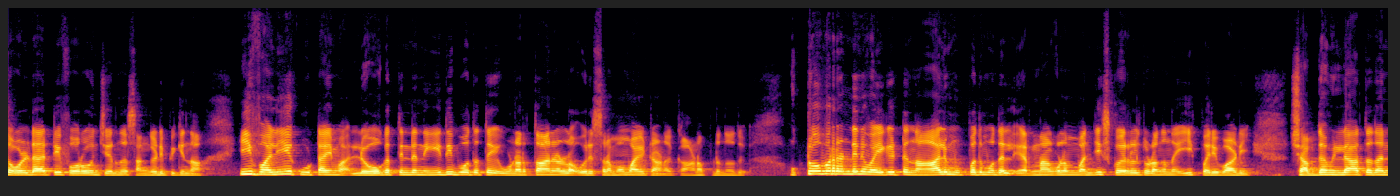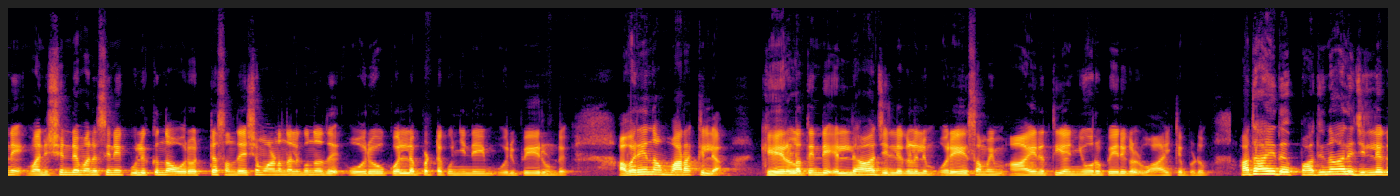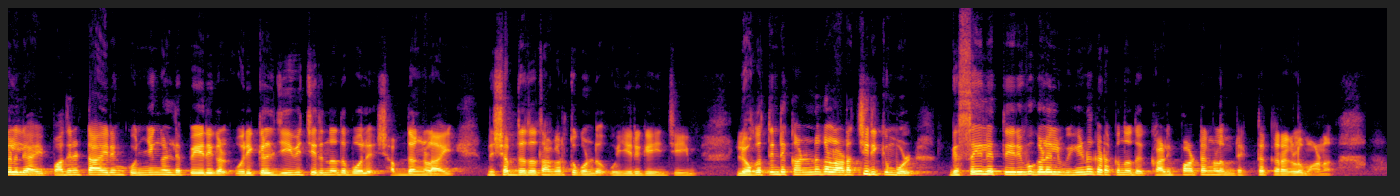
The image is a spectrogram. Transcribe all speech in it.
സോൾഡാരിറ്റി ഫോറവും ചേർന്ന് സംഘടിപ്പിക്കുന്ന ഈ വലിയ കൂട്ടായ്മ ലോകത്തിന്റെ നീതിബോധത്തെ ഉണർത്താനുള്ള ഒരു ശ്രമമായിട്ടാണ് കാണപ്പെടുന്നത്. ഒക്ടോബർ രണ്ടിന് വൈകിട്ട് നാല് മുപ്പത് മുതൽ എറണാകുളം വഞ്ചി സ്ക്വയറിൽ തുടങ്ങുന്ന ഈ പരിപാടി ശബ്ദമില്ലാത്ത തന്നെ മനുഷ്യന്റെ മനസ്സിനെ കുലുക്കുന്ന ഒരൊറ്റ സന്ദേശമാണ് നൽകുന്നത്. ഓരോ കൊല്ലപ്പെട്ട കുഞ്ഞിന്റെയും ഒരു പേരുണ്ട്. അവരെ നാം മറക്കില്ല. കേരളത്തിന്റെ എല്ലാ ജില്ലകളിലും ഒരേ സമയം ആയിരത്തി അഞ്ഞൂറ് പേരുകൾ വായിക്കപ്പെടും. അതായത് പതിനാല് ജില്ലകളിലായി പതിനെട്ടായിരം കുഞ്ഞുങ്ങളുടെ പേരുകൾ ഒരിക്കൽ ജീവിച്ചിരുന്നത് പോലെ ശബ്ദങ്ങളായി നിശബ്ദത തകർത്തുകൊണ്ട് ഉയരുകയും ചെയ്യും. ലോകത്തിന്റെ കണ്ണുകൾ അടച്ചിരിക്കുമ്പോൾ ഗസയിലെ തെരുവുകളിൽ വീണ് കിടക്കുന്നത് കളിപ്പാട്ടങ്ങളും രക്തക്കറകളുമാണ്.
